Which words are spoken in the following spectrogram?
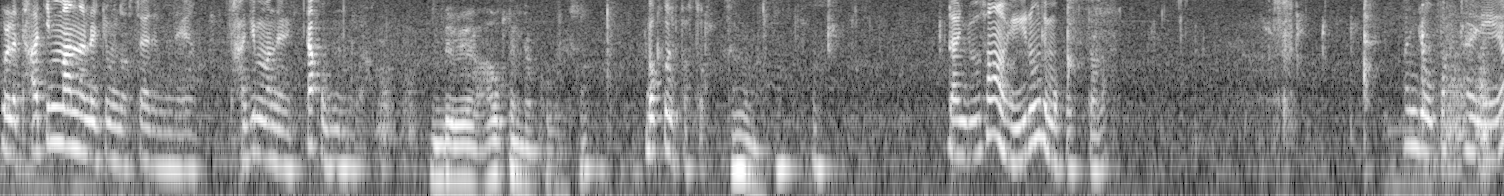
원래 다진 마늘을 좀 넣었어야 되는데 다진 마늘이 딱 없는 거야. 근데 왜 아홉 된장국 그랬어? 먹고 싶었어. 생각났어? 난 요상하게 이런 게 먹고 싶더라. 완전 오빠 스타일이에요?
